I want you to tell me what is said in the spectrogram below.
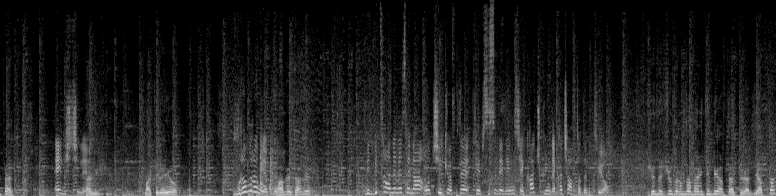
Hep el. El işçiliği. El işi. Makine yok. Vura vura mı yapıyorsun? Tabii tabii. Bir, bir tane mesela o çiğ köfte tepsisi dediğiniz şey kaç günde, kaç haftada bitiyor? Şimdi şu durumda belki bir hafta sürer. Yaptan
